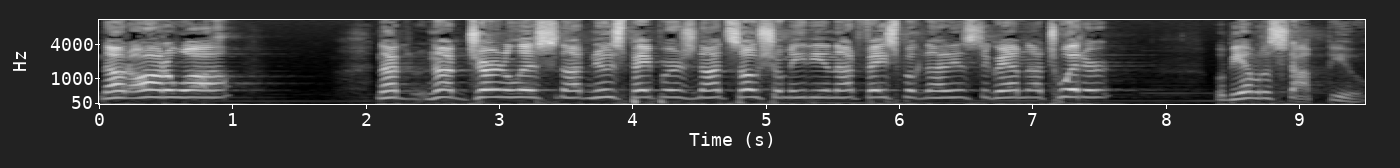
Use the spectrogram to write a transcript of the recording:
not Ottawa, not, not journalists, not newspapers, not social media, not Facebook, not Instagram, not Twitter, will be able to stop you.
